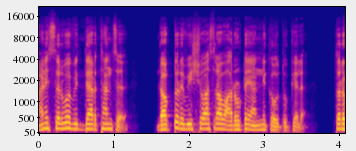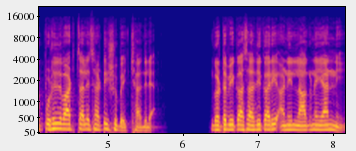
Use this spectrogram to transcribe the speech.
आणि सर्व विद्यार्थ्यांचं डॉक्टर विश्वासराव आरोटे यांनी कौतुक केलं. तर पुढील वाटचालीसाठी शुभेच्छा दिल्या. गटविकास अधिकारी अनिल नागणे यांनी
